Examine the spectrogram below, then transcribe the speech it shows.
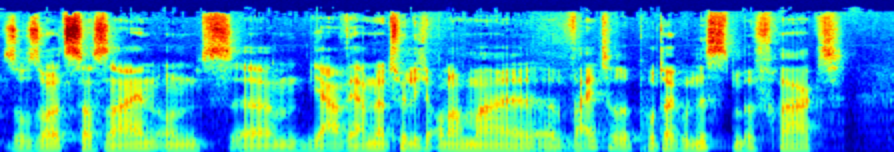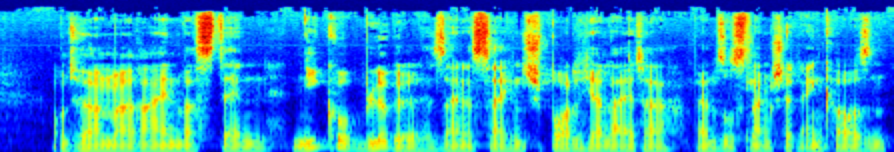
so soll es doch sein. Und ähm, ja, wir haben natürlich auch noch mal äh, weitere Protagonisten befragt und hören mal rein, was denn Nico Blüggel, seines Zeichens sportlicher Leiter beim SUS Langstedt Enkhausen,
